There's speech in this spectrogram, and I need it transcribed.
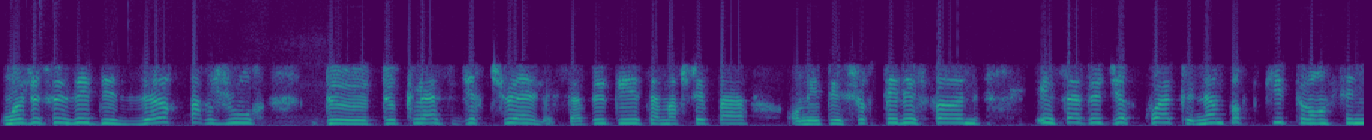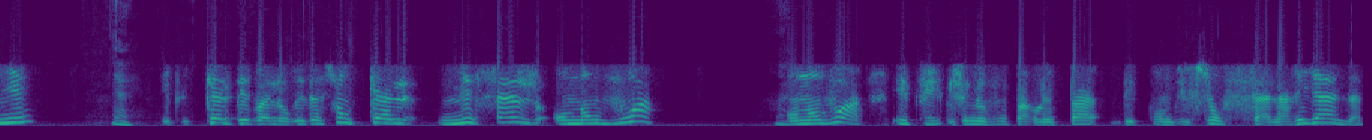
Moi, je faisais des heures par jour de, de classe virtuelle. Ça buguait, ça marchait pas. On était sur téléphone. Et ça veut dire quoi Que n'importe qui peut enseigner Et puis, quelle dévalorisation, quel message on envoie on en voit. Et puis, je ne vous parle pas des conditions salariales.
